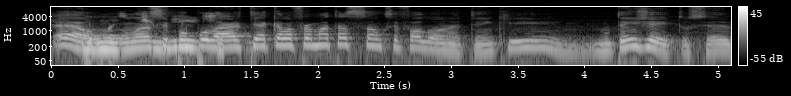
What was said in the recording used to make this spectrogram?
É, um lance popular tem aquela formatação que você falou, né? Tem que não tem jeito, você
